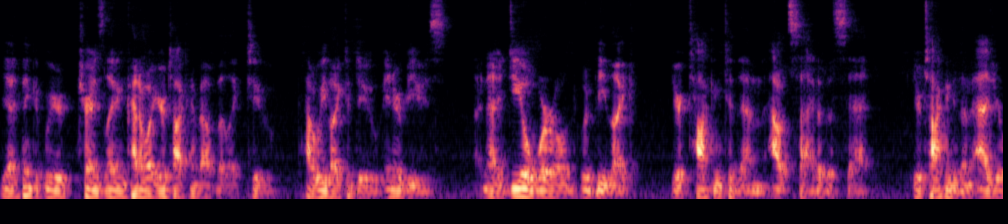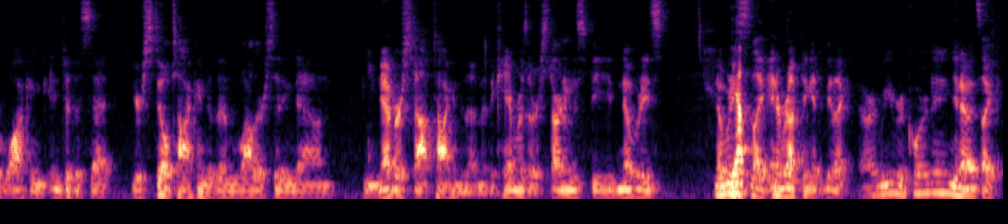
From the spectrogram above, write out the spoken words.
Yeah, I think if we were translating kind of what you're talking about, but like to how we like to do interviews, an ideal world would be like you're talking to them outside of the set. You're talking to them as you're walking into the set. You're still talking to them while they're sitting down. You never stop talking to them, and the cameras are starting to speed. Nobody's Nobody's Yep. like interrupting it to be like, "Are we recording?" You know, it's like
